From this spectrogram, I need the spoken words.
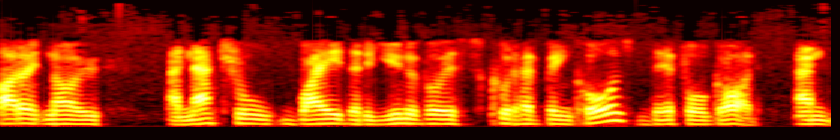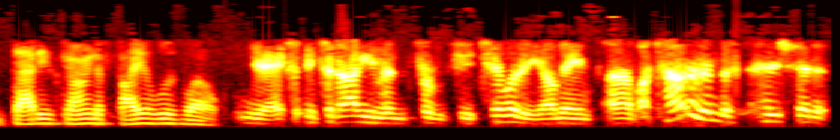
I don't know a natural way that a universe could have been caused, therefore God and that is going to fail as well. Yeah, it's, it's an argument from futility. I mean, um, I can't remember who said it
